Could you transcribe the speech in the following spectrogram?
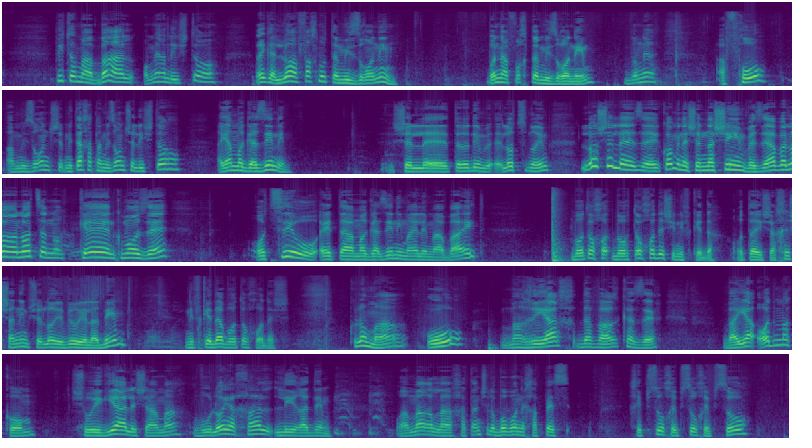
פתאום הבעל אומר לאשתו, רגע, לא הפכנו את המזרונים. בוא נהפוך את המזרונים, בוא נראה. הפכו, המזרון, ש... מתחת למזרון של אשתו היה מגזינים של, אה, אתם יודעים, לא צנועים, לא של איזה, כל מיני, של נשים וזה, אבל לא, לא צנוע, כן, כמו זה. הוציאו את המגזינים האלה מהבית, באותו, באותו חודש היא נפקדה, אותה אישה. אחרי שנים שלא הביאו ילדים, נפקדה באותו חודש. כלומר, הוא מריח דבר כזה, והיה עוד מקום שהוא הגיע לשם והוא לא יכל להירדם. הוא אמר לחתן שלו, בוא בוא נחפש. חיפשו, חיפשו, חיפשו,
